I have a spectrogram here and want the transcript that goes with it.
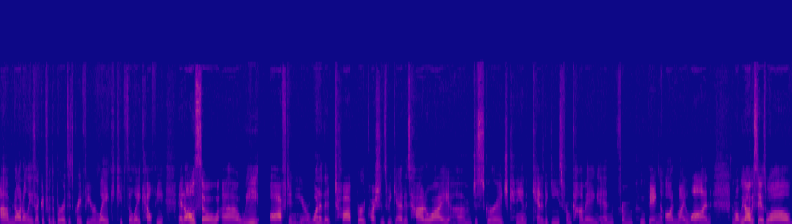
um, not only is that good for the birds, it's great for your lake, keeps the lake healthy. And also, uh, we often hear one of the top bird questions we get is how do I um, discourage can- Canada geese from coming and from pooping on my lawn? And what we always say is, well,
